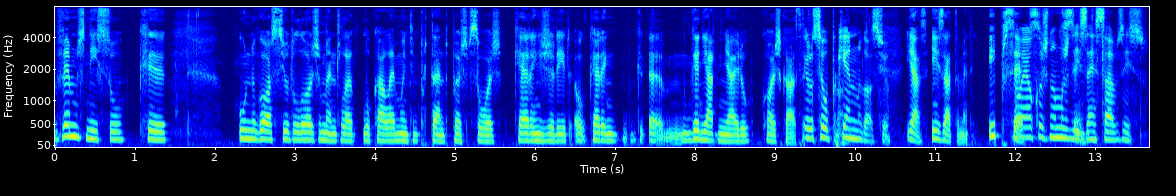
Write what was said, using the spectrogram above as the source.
vemos nisso que o negócio do alojamento local é muito importante para as pessoas que querem gerir ou querem uh, ganhar dinheiro com as casas. Ter o seu pequeno Pronto. negócio. Yes, exatamente. E percebe Não é o que os números sim. dizem, sabes isso?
